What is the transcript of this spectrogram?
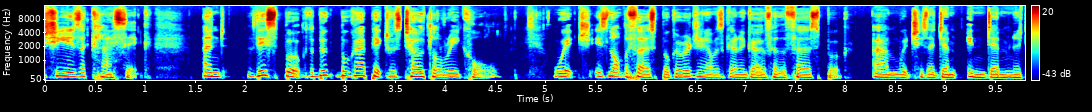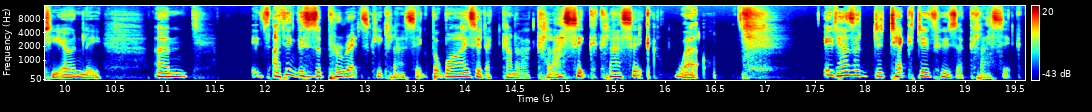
she is a classic. And this book, the book, book I picked was Total Recall, which is not the first book. Originally, I was going to go for the first book, um, which is Indem- Indemnity Only. Um, I think this is a Paretsky classic, but why is it a kind of a classic classic? Well, it has a detective who's a classic,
